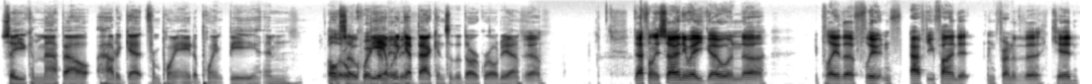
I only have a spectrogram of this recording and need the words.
so you can map out how to get from point A to point B and A also quicker, be able maybe. to get back into the dark world. Yeah. Yeah, definitely. So anyway, you go and uh, you play the flute, and after you find it in front of the kid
